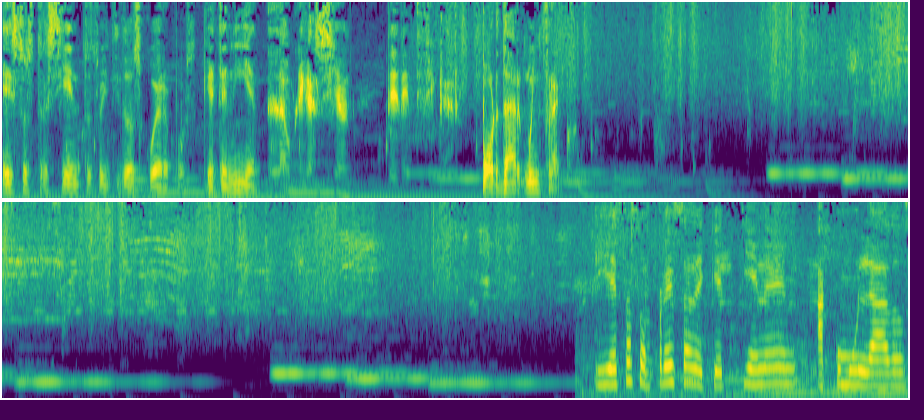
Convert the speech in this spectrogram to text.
estos 322 cuerpos que tenían la obligación de identificar. Por Darwin Franco. Y esta sorpresa de que tienen acumulados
